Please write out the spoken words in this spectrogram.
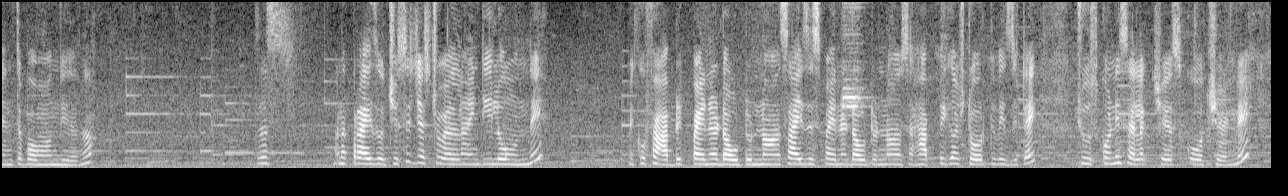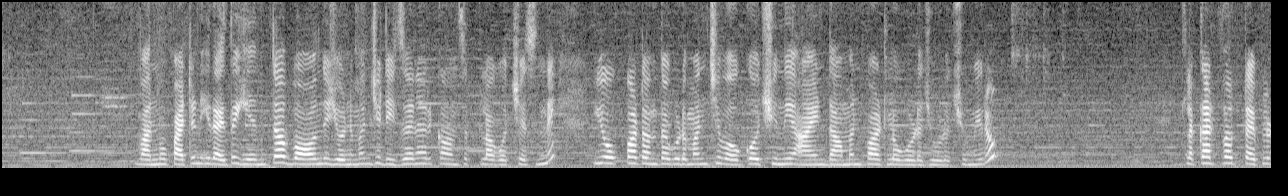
ఎంత బాగుంది కదా. జస్ట్ మన ప్రైస్ వచ్చేసి జస్ట్ ట్వెల్వ్ నైంటీలో ఉంది. మీకు ఫ్యాబ్రిక్ పైన డౌట్ ఉన్నా సైజెస్ పైన డౌట్ ఉన్నా హ్యాపీగా స్టోర్కి విజిట్ అయ్యి చూసుకొని సెలెక్ట్ చేసుకోవచ్చు అండి వన్ మూ ప్యాటర్న్ ఇదైతే ఎంత బాగుంది చూడండి. మంచి డిజైనర్ కాన్సెప్ట్ లాగా వచ్చేసింది. ఈ ఒక పార్ట్ అంతా కూడా మంచి వర్క్ వచ్చింది. అండ్ దామన్ పార్ట్లో కూడా చూడొచ్చు మీరు. ఇట్లా కట్ వర్క్ టైప్లో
